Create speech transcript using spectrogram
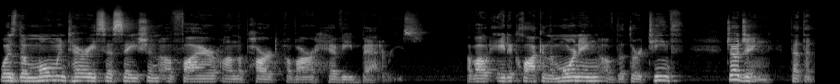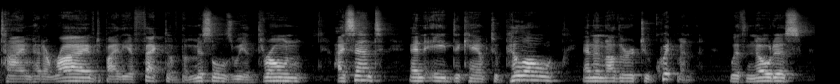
was the momentary cessation of fire on the part of our heavy batteries. About 8 o'clock in the morning of the 13th, judging that the time had arrived by the effect of the missiles we had thrown, I sent an aide de camp to Pillow and another to Quitman with notice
